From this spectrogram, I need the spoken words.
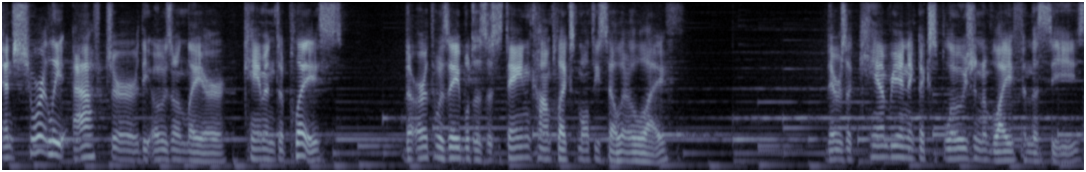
And shortly after the ozone layer came into place, the Earth was able to sustain complex multicellular life. There was a Cambrian explosion of life in the seas,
